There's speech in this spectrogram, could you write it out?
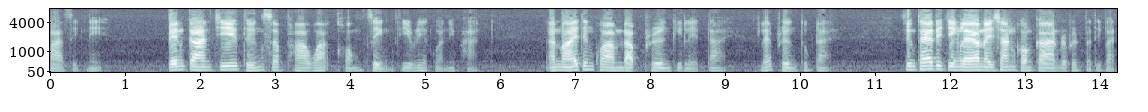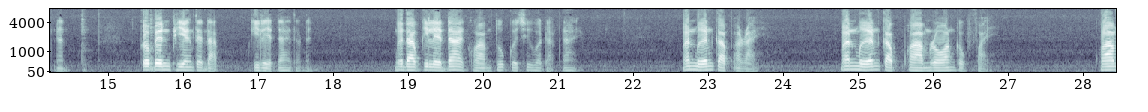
ภาษิตนี้ เป็นการชี้ถึงสภาวะของสิ่งที่เรียกว่านิพพาน อันหมายถึงความดับเพลิงกิเลสได้ และเพลิงทุกได้ ซึ่งแท้ที่จริงแล้วในชั้นของการประพฤติปฏิบัตินั้น ก็เป็นเพียงแต่ดับกิเลสได้เท่านั้น เมื่อดับกิเลสได้ความทุกข์ก็ชื่อว่าดับได้ มันเหมือนกับอะไร มันเหมือนกับความร้อนกับไฟ ความ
